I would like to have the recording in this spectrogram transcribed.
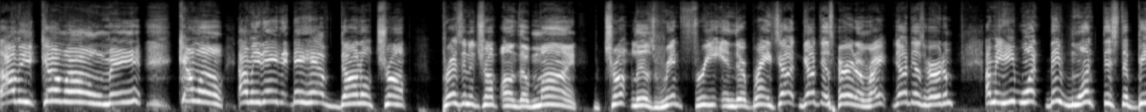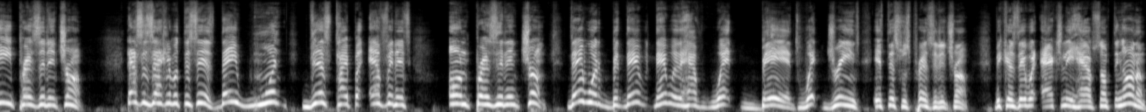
I mean, come on, man. Come on. I mean, they they have Donald Trump, President Trump on the mind. Trump lives rent free in their brains. Y'all, y'all just heard him, right? Y'all just heard him. I mean, he want they want this to be President Trump. That's exactly what this is. They want this type of evidence on President Trump. They would they they would have wet beds, wet dreams if this was President Trump because they would actually have something on him.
